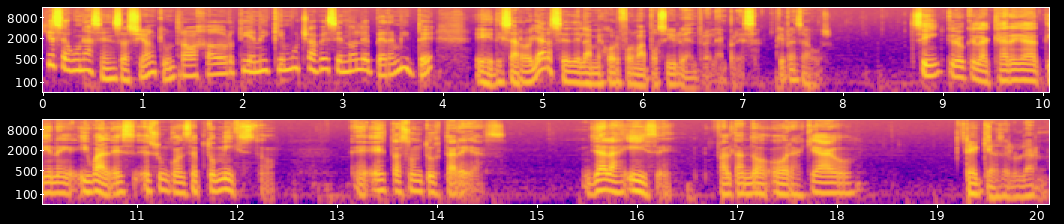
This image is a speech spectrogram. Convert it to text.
y esa es una sensación que un trabajador tiene y que muchas veces no le permite eh, desarrollarse de la mejor forma posible dentro de la empresa. ¿Qué pensás vos? Sí, creo que la carga tiene, igual, es, es un concepto mixto. Eh, estas son tus tareas. Ya las hice, faltan dos horas, ¿qué hago? Te el celular, ¿no?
